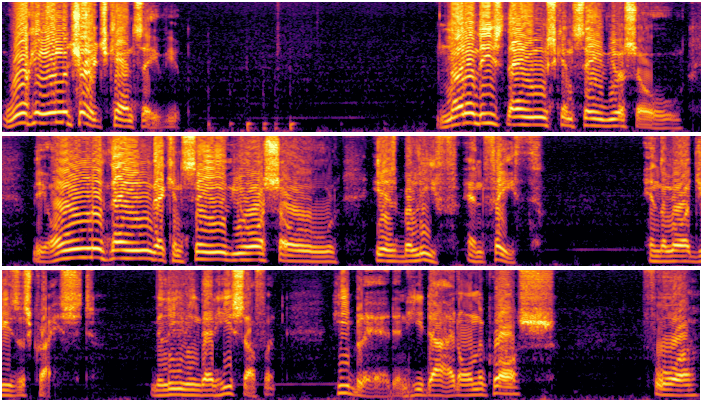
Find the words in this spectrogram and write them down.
Working in the church can't save you. None of these things can save your soul. The only thing that can save your soul is belief and faith in the Lord Jesus Christ. Believing that he suffered, he bled, and he died on the cross for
